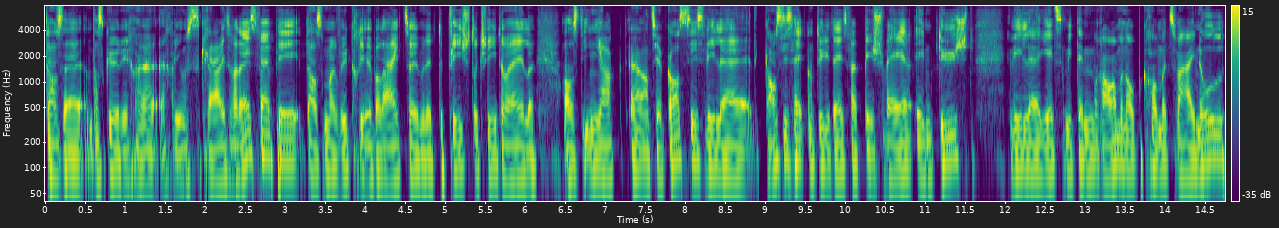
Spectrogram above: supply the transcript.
dass, äh, das höre ich äh, ein bisschen aus dem Kreis von der SVP, dass man wirklich überlegt, soll man nicht den Pfister gescheiter wählen als die Ignacio Gassis, weil äh, Gassis hat natürlich die SVP schwer enttäuscht, weil äh, jetzt mit dem Rahmenabkommen 2.0,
